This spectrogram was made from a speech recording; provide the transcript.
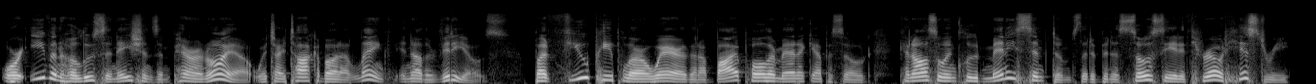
or even hallucinations and paranoia, which I talk about at length in other videos. But few people are aware that a bipolar manic episode can also include many symptoms that have been associated throughout history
